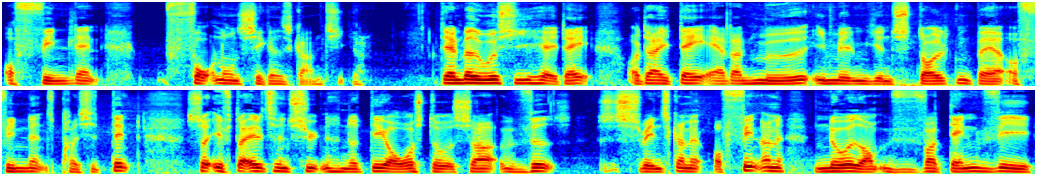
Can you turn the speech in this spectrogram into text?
og Finland får nogle sikkerhedsgarantier. Det har han været ude at sige her i dag, og der i dag er der et møde imellem Jens Stoltenberg og Finlands præsident, så efter al sandsynlighed, når det er overstået, så ved svenskerne og finnerne noget om, hvordan vil,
